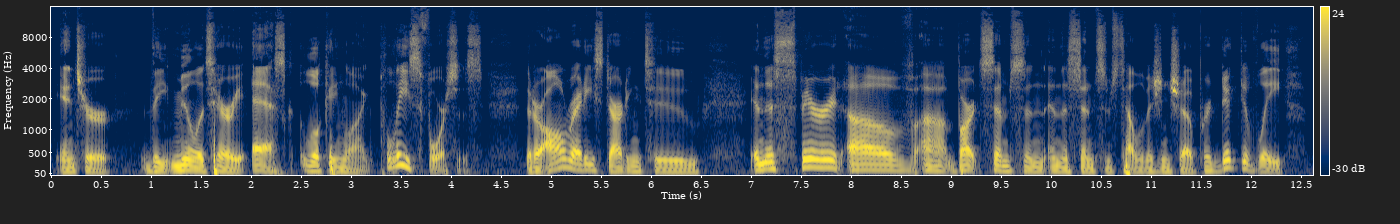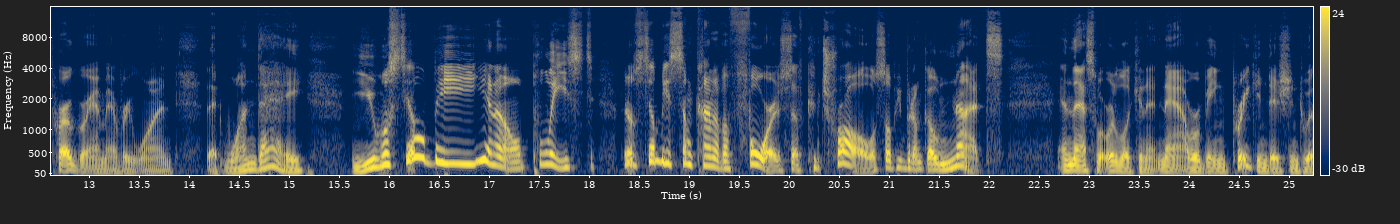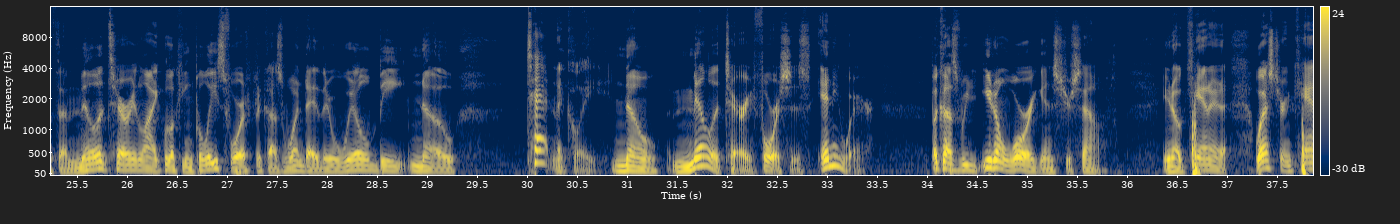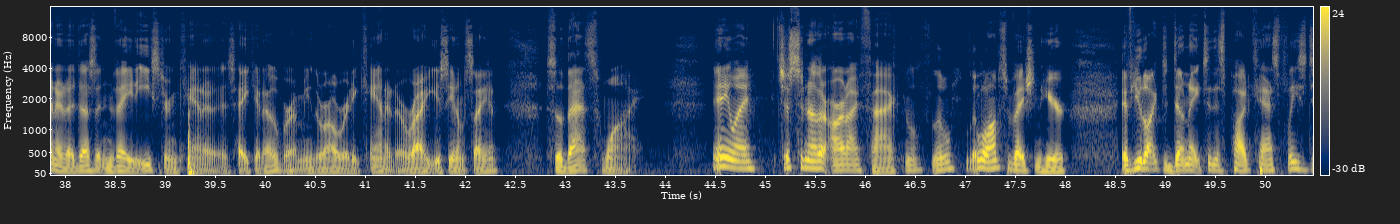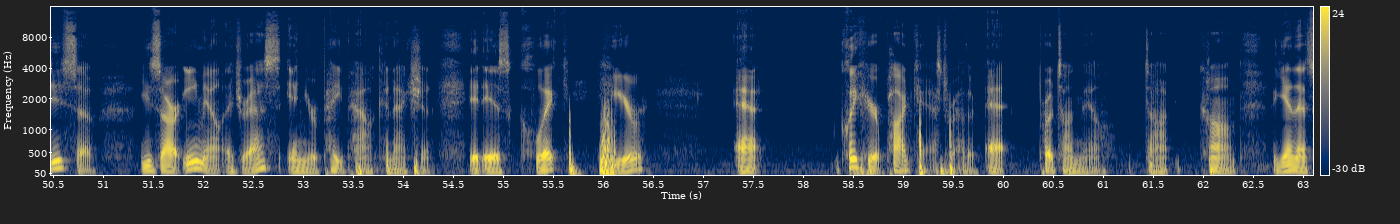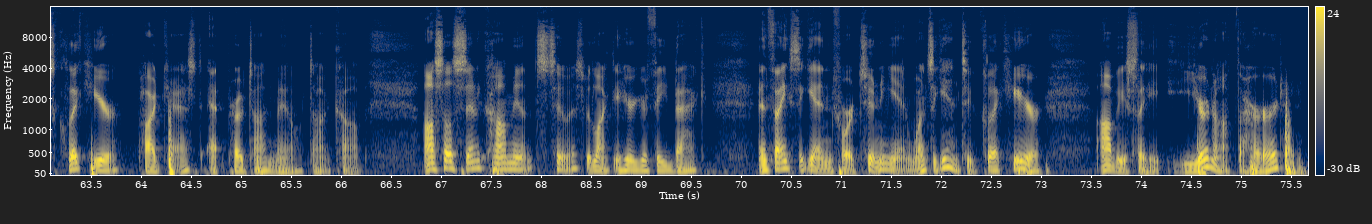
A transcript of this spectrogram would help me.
Enter the military esque looking like police forces that are already starting to, in the spirit of uh, Bart Simpson and the Simpsons television show, predictively program everyone that one day you will still be, you know, policed. There'll still be some kind of a force of control so people don't go nuts. And that's what we're looking at now. We're being preconditioned with a military like looking police force because one day there will be no, technically, no military forces anywhere because we, you don't war against yourself. You know, Canada, Western Canada doesn't invade Eastern Canada to take it over. I mean, they're already Canada, right? You see what I'm saying? So that's why. Anyway, just another art I fact, little little observation here. If you'd like to donate to this podcast, please do so. Use our email address in your PayPal connection. It is click here at click here podcast rather at protonmail.com. Again, that's click here podcast at protonmail.com. Also, send comments to us. We'd like to hear your feedback. And thanks again for tuning in once again to click here. Obviously, you're not the herd.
